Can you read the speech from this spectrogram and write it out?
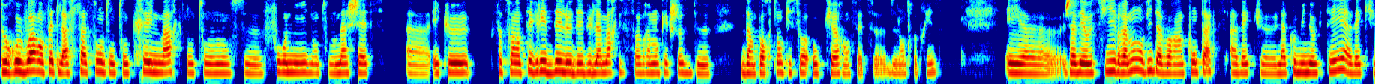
de, revoir en fait la façon dont on crée une marque, dont on se fournit, dont on achète, euh, et que ça soit intégré dès le début de la marque, que ce soit vraiment quelque chose de, d'important qui soit au cœur en fait euh, de l'entreprise. Et euh, j'avais aussi vraiment envie d'avoir un contact avec euh, la communauté, avec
